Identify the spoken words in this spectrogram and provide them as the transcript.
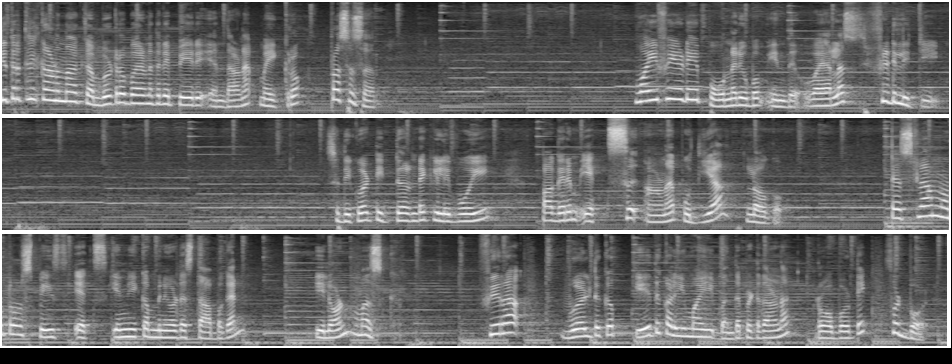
ചിത്രത്തിൽ കാണുന്ന കമ്പ്യൂട്ടർ ഉപകരണത്തിന്റെ പേര് എന്താണ്? മൈക്രോ പ്രൊസസർ. വൈഫൈയുടെ പൂർണരൂപം എന്ത്? Wireless fidelity. ശ്രദ്ധിക്കുക ട്വിറ്ററിന്റെ കിളിപോയി പകരം എക്സ് ആണ് പുതിയ logo Tesla Motor Space X എന്നീ കമ്പനികളുടെ സ്ഥാപകൻ Elon Musk. FIRA World Cup ഏത് കളിയുമായി ബന്ധപ്പെട്ടതാണ്? Robotic football.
